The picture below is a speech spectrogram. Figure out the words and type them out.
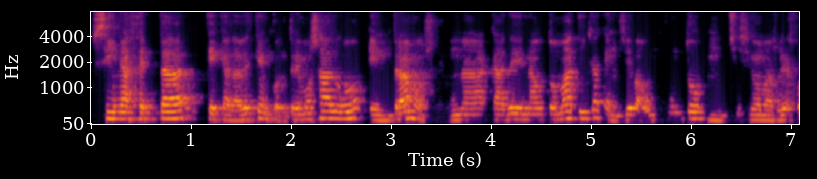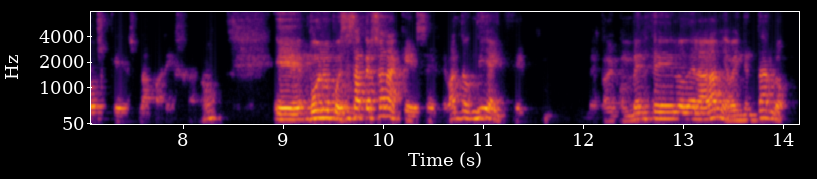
sin aceptar que cada vez que encontremos algo entramos en una cadena automática que nos lleva a un punto muchísimo más lejos que es la pareja. Eh, bueno, pues esa persona que se levanta un día y dice, me convence lo de la gamia, va a intentarlo,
